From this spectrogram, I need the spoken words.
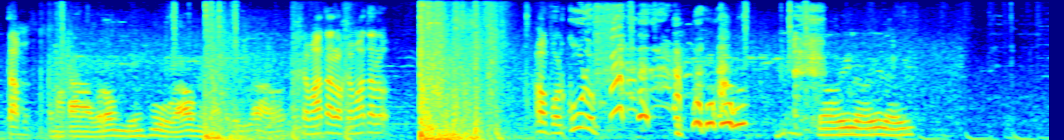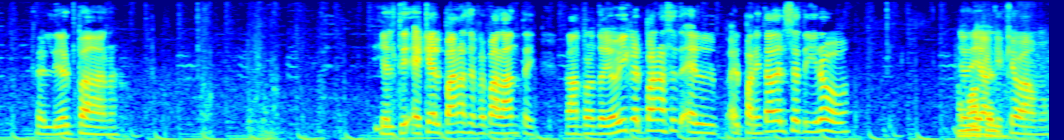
Estamos. Como cabrón, bien jugado, me cago en la hora. Gemátalo, gemátalo. ¡Vamos por culo! Lo vi, lo vi, lo vi. Perdí el pana. Y el es que el pana se fue para adelante. Tan pronto yo vi que el pana se- el, el panita de él se tiró. Yo dije, aquí es que vamos.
